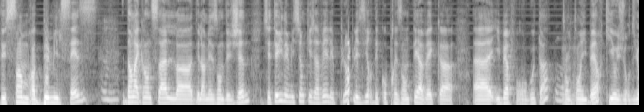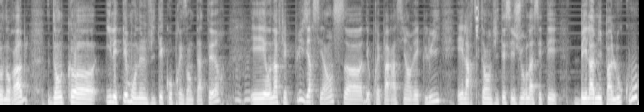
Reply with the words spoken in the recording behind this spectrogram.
décembre 2016 mhm. dans la grande salle euh, de la Maison des Jeunes. C'était une émission que j'avais le plein plaisir de co-présenter avec euh, euh, Iber Furuguta, tonton Iber, qui est aujourd'hui honorable. Donc, il était mon invité co-présentateur mhm. et on a fait plusieurs séances de préparation avec lui. Et l'artiste invité ces jours-là, c'était Bellamy Paloukou.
